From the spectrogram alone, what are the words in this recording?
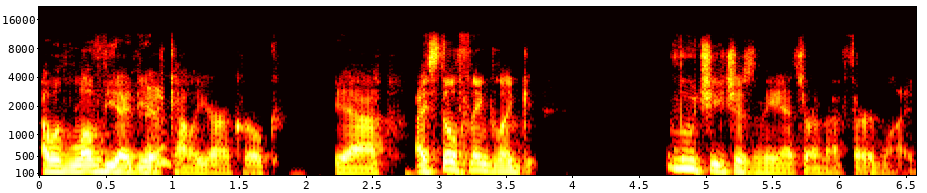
I would love the idea of think? Calle Järnkrok. Yeah, I still think like Lucic isn't the answer on that third line,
